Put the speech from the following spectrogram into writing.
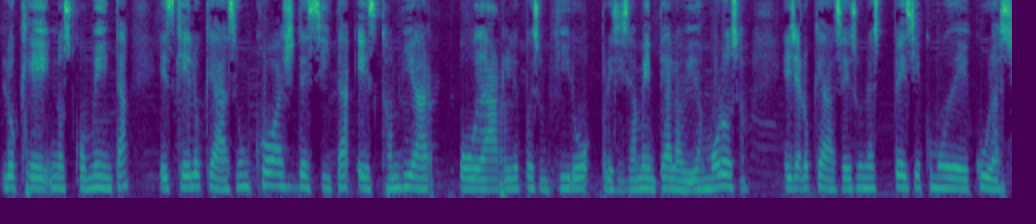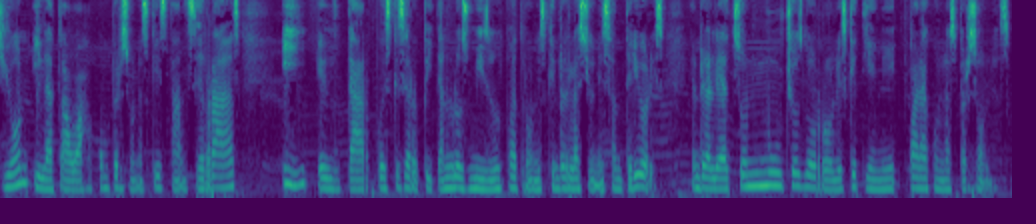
Lo que nos comenta es que lo que hace un coach de cita es cambiar o darle pues un giro precisamente a la vida amorosa. Ella lo que hace es una especie como de curación y la trabaja con personas que están cerradas y evitar pues que se repitan los mismos patrones que en relaciones anteriores. En realidad son muchos los roles que tiene para con las personas.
